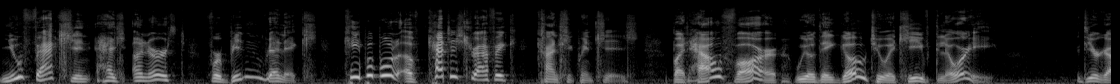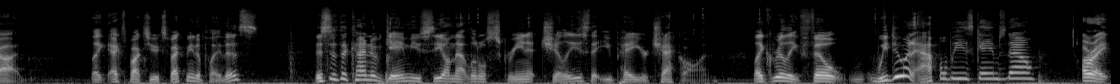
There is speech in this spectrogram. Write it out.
new faction has unearthed forbidden relics capable of catastrophic consequences. But how far will they go to achieve glory? Dear God, like Xbox, you expect me to play this? This is the kind of game you see on that little screen at Chili's that you pay your check on. Like, really, Phil, we do an Applebee's games now? All right,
